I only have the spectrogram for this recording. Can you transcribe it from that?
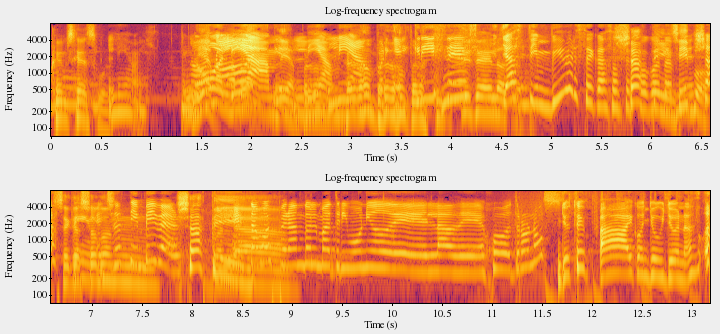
Chris Hemsworth. Liam. No, No, Liam, Liam. Liam. Liam, perdón, porque perdón, el perdón. Chris es- el. Justin Bieber se casó hace Justin. poco también. Sí, po, se Justin. casó con- Justin Bieber. Justin. la- Estamos esperando el matrimonio de la de Juego de Tronos. Yo estoy. Ay, con Joe Jonas.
